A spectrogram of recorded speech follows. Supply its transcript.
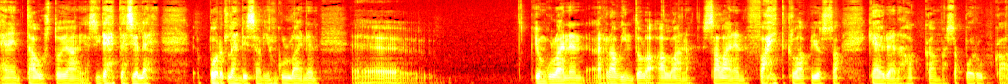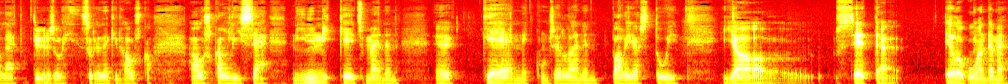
hänen taustojaan ja sitä, että siellä Portlandissa on jonkunlainen, jonkunlainen ravintola-alan salainen fight club, jossa käydään hakkaamassa porukkaa lättyyn. Se oli, se oli jotenkin hauska, hauska lisä. Niin Nick Cage-mäinen käänne, kun sellainen paljastui. Ja se, että elokuvan tämä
